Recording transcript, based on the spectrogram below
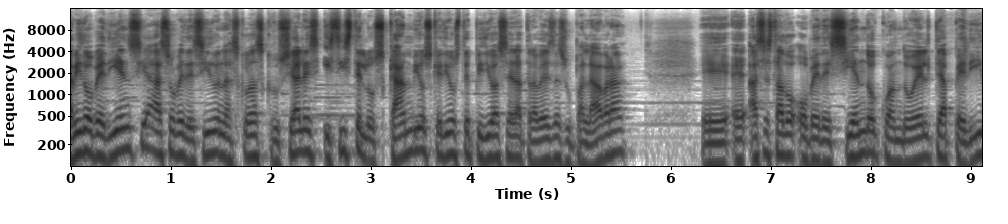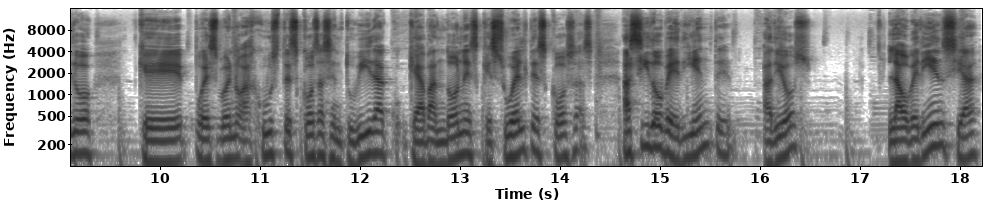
¿Ha habido obediencia? ¿Has obedecido en las cosas cruciales? ¿Hiciste los cambios que Dios te pidió hacer a través de su palabra? Eh, eh, ¿Has estado obedeciendo cuando Él te ha pedido que, pues bueno, ajustes cosas en tu vida, que abandones, que sueltes cosas? ¿Has sido obediente a Dios? La obediencia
